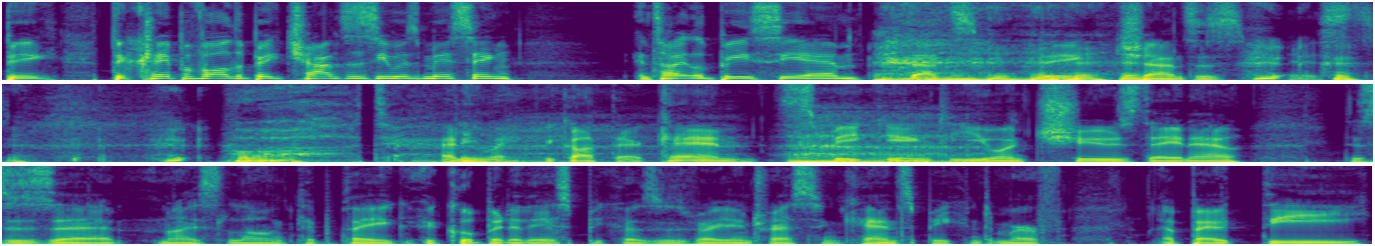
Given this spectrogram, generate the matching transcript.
big. The clip of all the big chances he was missing, entitled BCM. That's big chances missed. Oh, dear. anyway, we got there. Ken, speaking to you on Tuesday now. This is a nice long clip. Play a good bit of this because it was very interesting. Ken speaking to Murph about the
